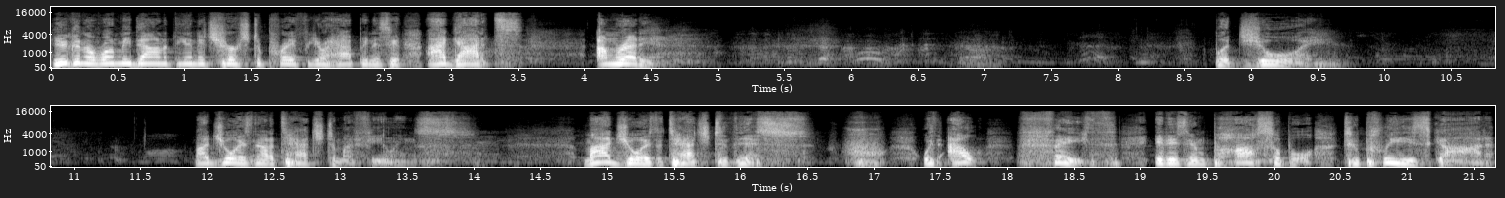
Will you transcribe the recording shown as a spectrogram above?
You're going to run me down at the end of church to pray for your happiness. I got it. I'm ready. But joy, my joy is not attached to my feelings. My joy is attached to this. Without faith, it is impossible to please God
